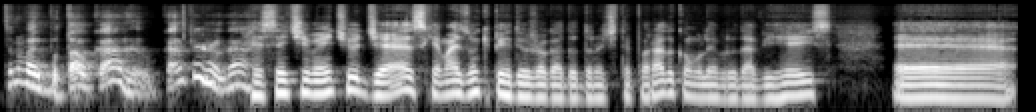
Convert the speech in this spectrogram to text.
você não vai botar o cara, o cara quer jogar. Recentemente o Jazz, que é mais um que perdeu o jogador durante a temporada, como lembro o Davi Reis, é,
